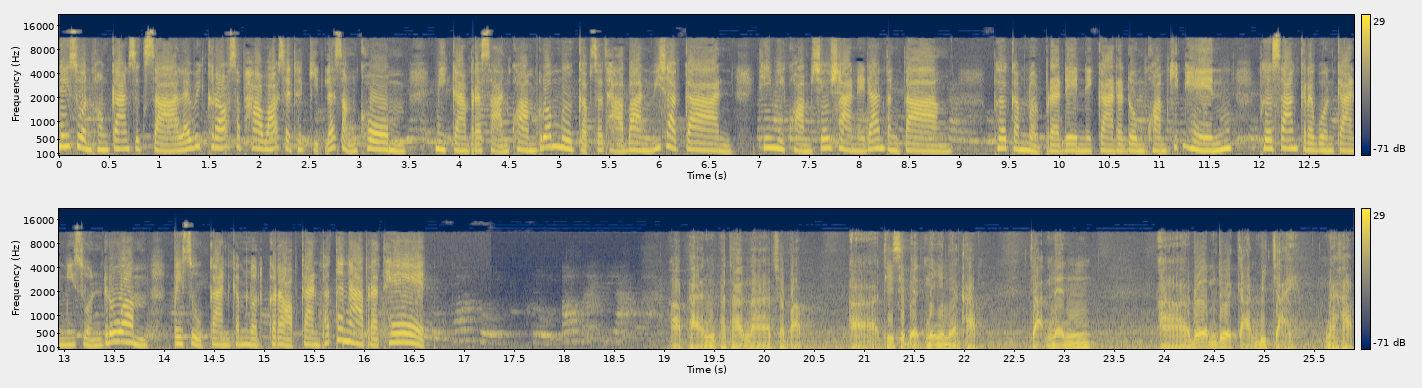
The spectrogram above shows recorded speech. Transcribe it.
ในส่วนของการศึกษาและวิเคราะห์สภาวะเศรษฐกิจและสังคม มีการประสานความร่วมมือกับสถาบันวิชาการ ที่มีความเชี่ยวชาญในด้านต่างๆ เพื่อกำหนดประเด็นในการระดมความคิดเห็น เพื่อสร้างกระบวนการมีส่วนร่วม ไปสู่การกำหนดกรอบการพัฒนาประเทศอ่าแผนพัฒนาฉบับอ่า ที่ 11 นี้เนี่ยครับจะเน้นเริ่มด้วยการวิจัยนะครับ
